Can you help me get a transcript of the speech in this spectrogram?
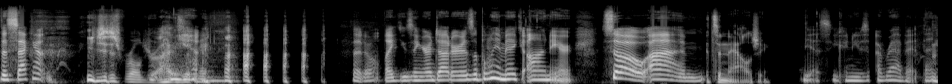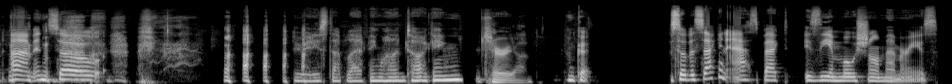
The second You just rolled your eyes at me. I don't like using our daughter as a bulimic on air. So, um it's an analogy. yes, you can use a rabbit then. Um and so you ready to stop laughing while I'm talking? Carry on. Okay. So the second aspect is the emotional memories.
